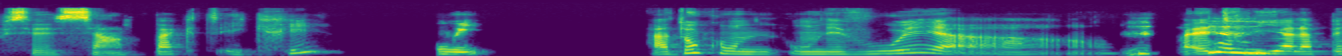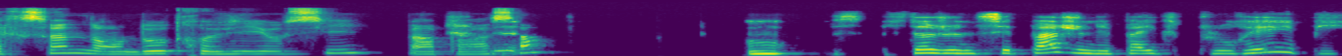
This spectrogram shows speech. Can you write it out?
c'est, c'est un pacte écrit. oui. Ah, donc on, on est voué à, à être lié à la personne dans d'autres vies aussi par rapport à ça? Mm, Ça, je ne sais pas, je n'ai pas exploré, et puis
